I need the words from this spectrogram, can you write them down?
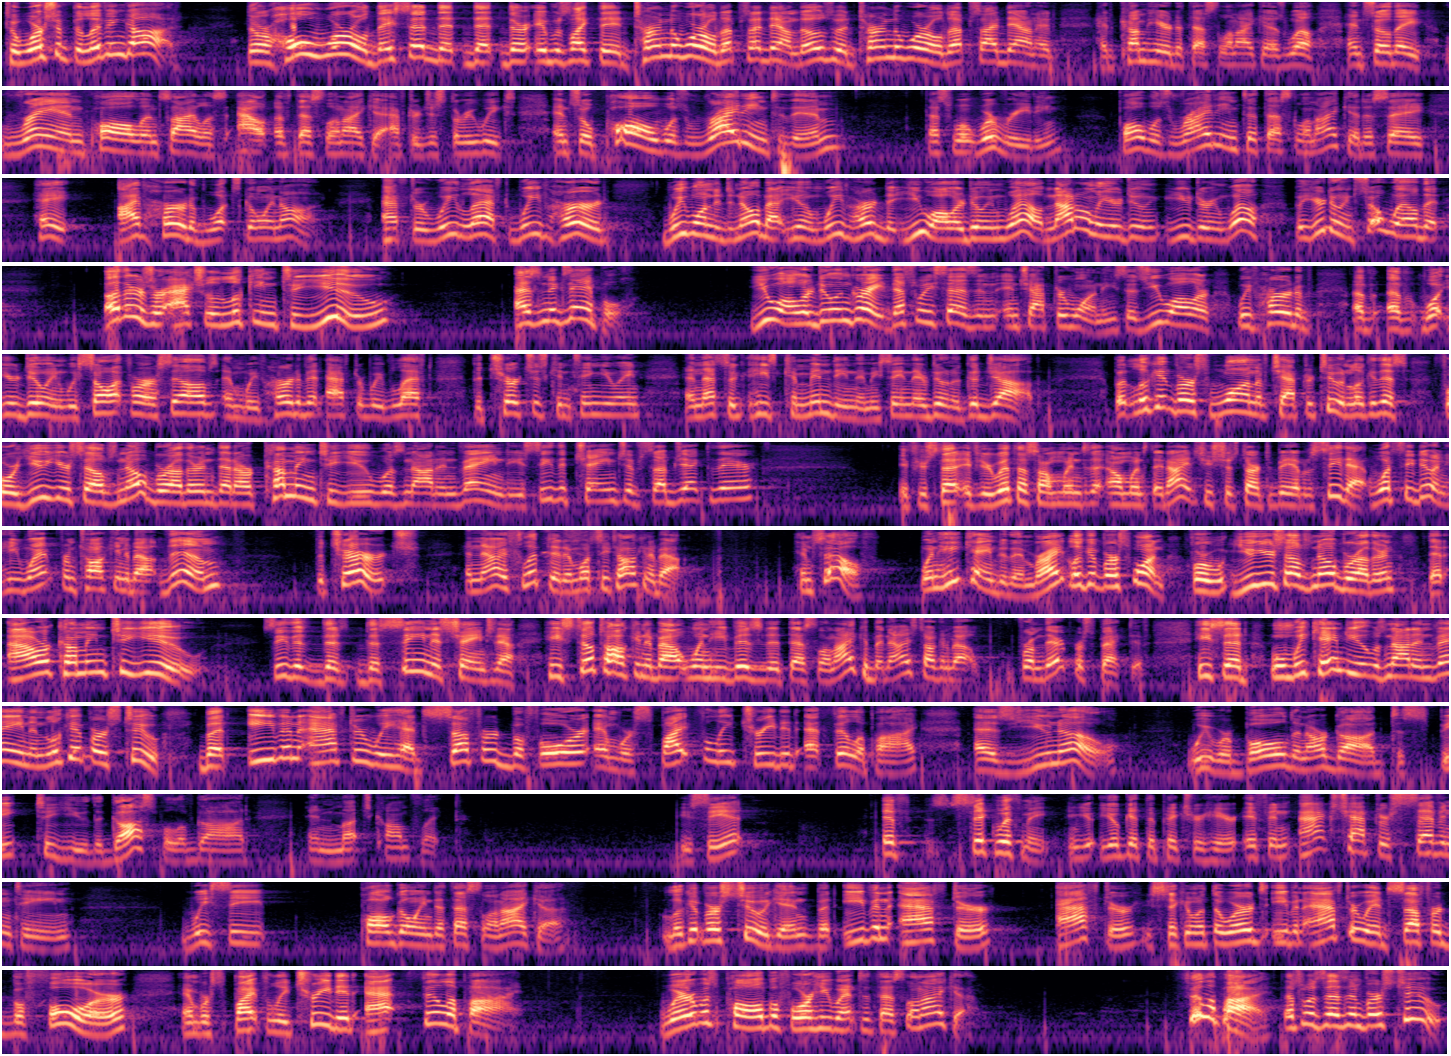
to worship the living God. Their whole world, they said that, that there, it was like they had turned the world upside down. Those who had turned the world upside down had, had come here to Thessalonica as well. And so they ran Paul and Silas out of Thessalonica after just three weeks. And so Paul was writing to them, that's what we're reading. Paul was writing to Thessalonica to say, hey, I've heard of what's going on. After we left, we've heard we wanted to know about you, and we've heard that you all are doing well. Not only are doing, you doing well, but you're doing so well that others are actually looking to you as an example. You all are doing great. That's what he says in, in chapter 1. He says, You all are, we've heard of, of, of what you're doing. We saw it for ourselves, and we've heard of it after we've left. The church is continuing, and that's a, he's commending them. He's saying they're doing a good job. But look at verse 1 of chapter 2 and look at this. For you yourselves know, brethren, that our coming to you was not in vain. Do you see the change of subject there? If you're, if you're with us on Wednesday, on Wednesday nights, you should start to be able to see that. What's he doing? He went from talking about them, the church, and now he flipped it. And what's he talking about? Himself. When he came to them, right? Look at verse 1. For you yourselves know, brethren, that our coming to you, see, the, the, the scene has changed now. He's still talking about when he visited Thessalonica, but now he's talking about from their perspective. He said, When we came to you, it was not in vain. And look at verse 2. But even after we had suffered before and were spitefully treated at Philippi, as you know, we were bold in our God to speak to you the gospel of God in much conflict. You see it? If stick with me, you'll get the picture here. If in Acts chapter 17 we see Paul going to Thessalonica. Look at verse 2 again. But even after, after, you're sticking with the words, even after we had suffered before and were spitefully treated at Philippi. Where was Paul before he went to Thessalonica? Philippi. That's what it says in verse 2.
